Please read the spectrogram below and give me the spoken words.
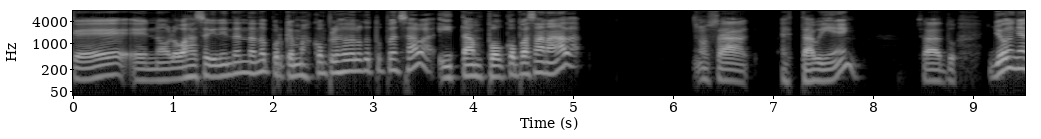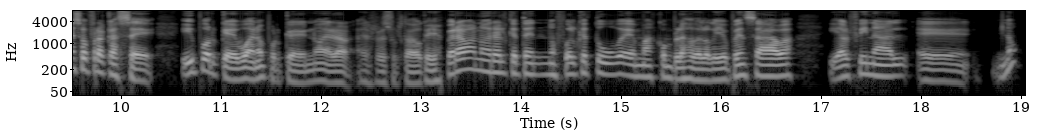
que eh, no lo vas a seguir intentando porque es más complejo de lo que tú pensabas y tampoco pasa nada. O sea, está bien. O sea, tú, yo en eso fracasé. ¿Y por qué? Bueno, porque no era el resultado que yo esperaba, no era el que te- no fue el que tuve, es más complejo de lo que yo pensaba y al final eh, no,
